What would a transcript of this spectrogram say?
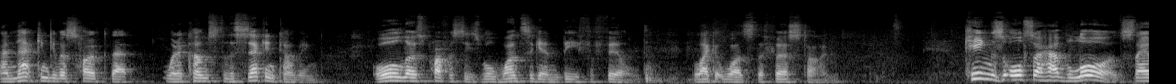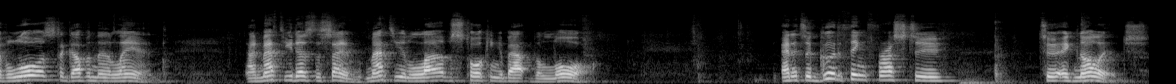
And that can give us hope that when it comes to the second coming, all those prophecies will once again be fulfilled like it was the first time. Kings also have laws, they have laws to govern their land. And Matthew does the same. Matthew loves talking about the law. And it's a good thing for us to, to acknowledge.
